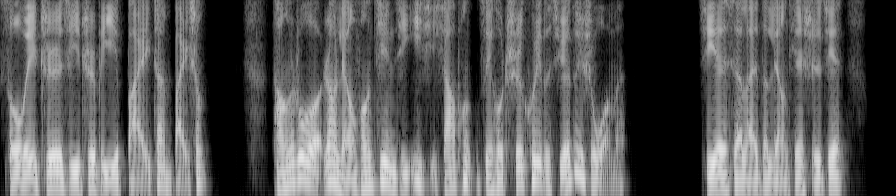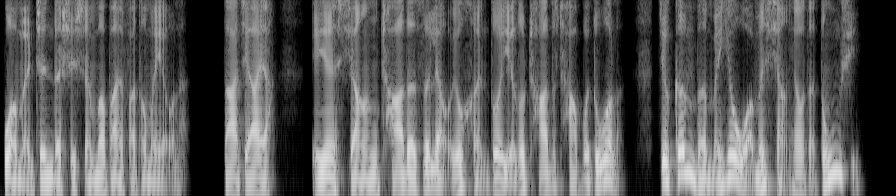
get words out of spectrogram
所谓知己知彼，百战百胜。倘若让两方禁忌一起瞎碰，最后吃亏的绝对是我们。接下来的两天时间，我们真的是什么办法都没有了。大家呀，也想查的资料有很多，也都查的差不多了，就根本没有我们想要的东西。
